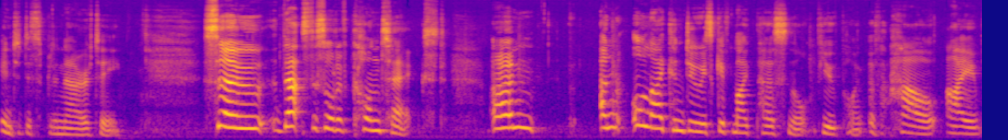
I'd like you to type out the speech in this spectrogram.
interdisciplinarity. So that's the sort of context. Um, and all I can do is give my personal viewpoint of how I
